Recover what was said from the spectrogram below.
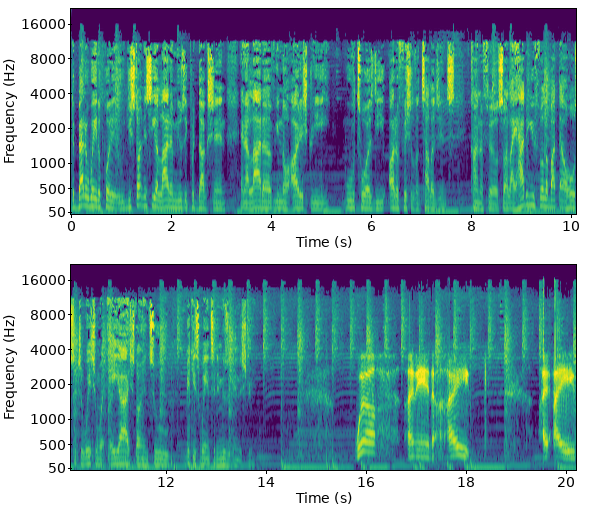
The better way to put it, you're starting to see a lot of music production and a lot of you know artistry move towards the artificial intelligence kind of feel. So, like, how do you feel about that whole situation with AI starting to make its way into the music industry? Well, I mean, I I, I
